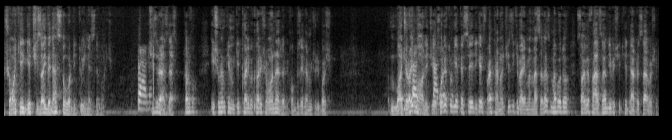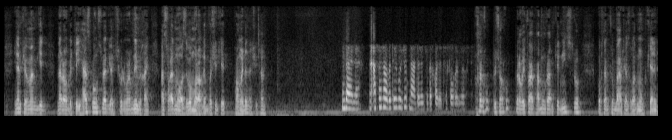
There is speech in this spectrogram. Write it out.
شما که یه چیزایی به دست آوردید تو این ازدواج. بله. چیزی رو از دست خب ایشون هم که میگید کاری به کار شما نداره. خب بذارید همینجوری باشه. ماجرای بله. معالجه بله. خودتون یه قصه دیگه فقط تنها چیزی که برای من مسئله است مبادا صاحب فرزندی بشید که در سر باشید اینم که به من میگید نه رابطه ای هست به اون صورت یا هیچ کدوم نمی‌خوایم. پس فقط مواظب و مراقب باشید که حامله نشید. هم بله. اصلا رابطه وجود نداره که بخواد اتفاقی بیفته. خیلی خوب بسیار خوب. بنابراین فقط همون رم که نیست رو گفتم چون برخی از وقت ممکنه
